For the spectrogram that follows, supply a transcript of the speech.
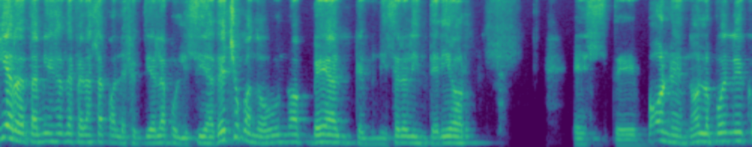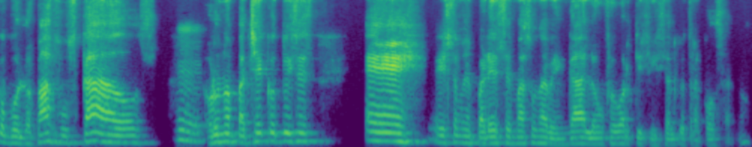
pierde también esa esperanza con la efectividad de la policía. De hecho, cuando uno ve al, que el Ministerio del Interior este, pone, ¿no? Lo pone como los más buscados. Mm. Por uno Pacheco, tú dices, eh, eso me parece más una bengala, un fuego artificial que otra cosa, ¿no?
